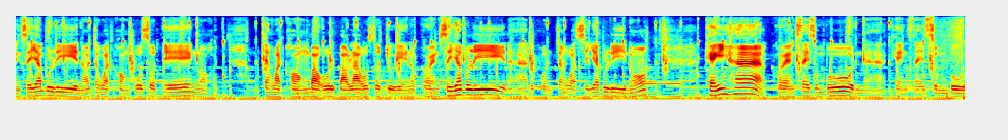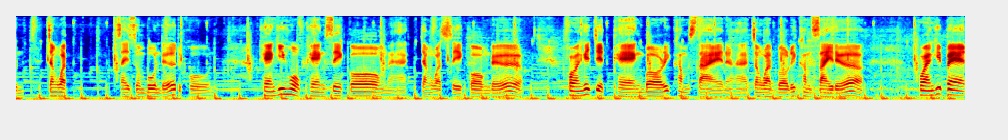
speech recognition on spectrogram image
งสยบุรีเนาะจังหวัดของโอสถเองเนาะจังหวัดของบ่าโอบ่าลาโอสถอยู่เองเนาะแขวงสยบุรีนะฮะทุกคนจังหวัดสยบุรีเนาะแขวงที่ห้าแขวงไซสมบูรณ์นะฮะแขวงไซสมบูรณ์ จังหวัดไซสมบูรณ์เด้อทุกคนแขวงที่หกแขวงเซกองนะฮะจังหวัดเซกองเด้อแขวงที่เจ็ดแขวงบริคำไซนะฮะจังหวัดบริคำไซเด้อ วงที่แปด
